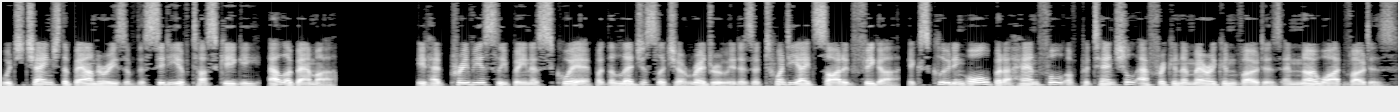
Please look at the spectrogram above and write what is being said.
which changed the boundaries of the city of Tuskegee, Alabama. It had previously been a square but the legislature redrew it as a 28-sided figure, excluding all but a handful of potential African American voters and no white voters.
